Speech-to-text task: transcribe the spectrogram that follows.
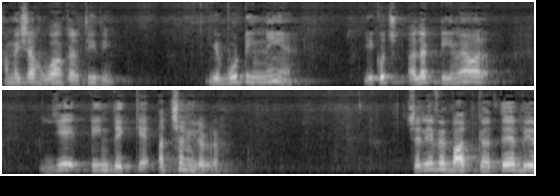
हमेशा हुआ करती थी। ये वो टीम नहीं है। ये कुछ अलग टीम है और ये टीम देख के अच्छा नहीं लग रहा। चलिए, फिर बात करते हैं। अभी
